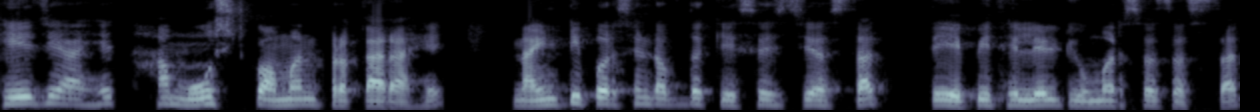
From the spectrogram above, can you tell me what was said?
हे जे आहेत हा मोस्ट कॉमन प्रकार आहे. Ninety percent of the cases जे असतात ते एपिथेलियल ट्युमर्सच असतात.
